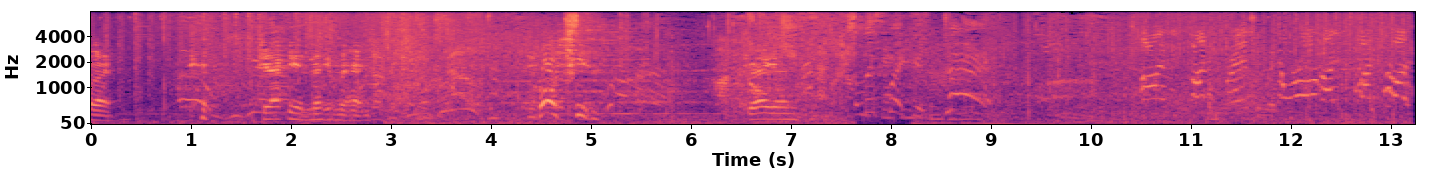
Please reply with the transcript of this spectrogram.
Alright. Jackie and Mega Man. Oh Jesus! Dragon. I'm funny, friends. We're all right. My front.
